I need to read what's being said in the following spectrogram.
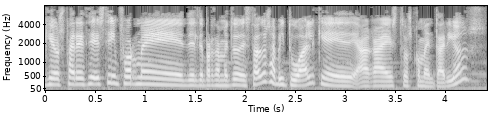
¿Qué os parece este informe del Departamento de Estado? ¿Es habitual que haga estos comentarios?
